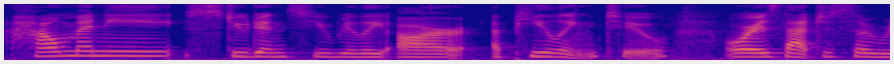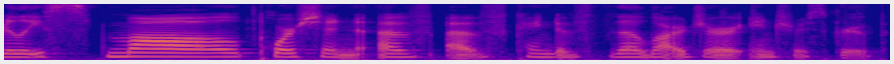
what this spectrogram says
how many students you really are appealing to, or is that just a really small portion of, of kind of the larger interest group?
